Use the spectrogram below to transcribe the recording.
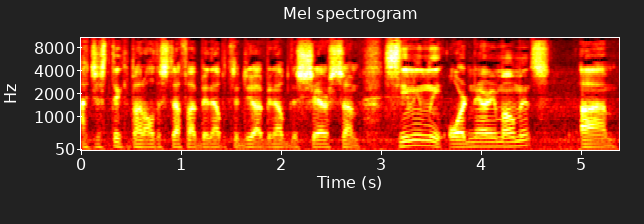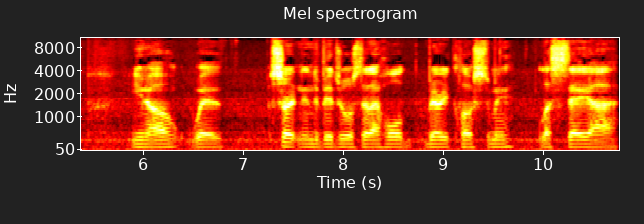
I just think about all the stuff I've been able to do. I've been able to share some seemingly ordinary moments, um, you know, with certain individuals that I hold very close to me. Let's say, uh,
